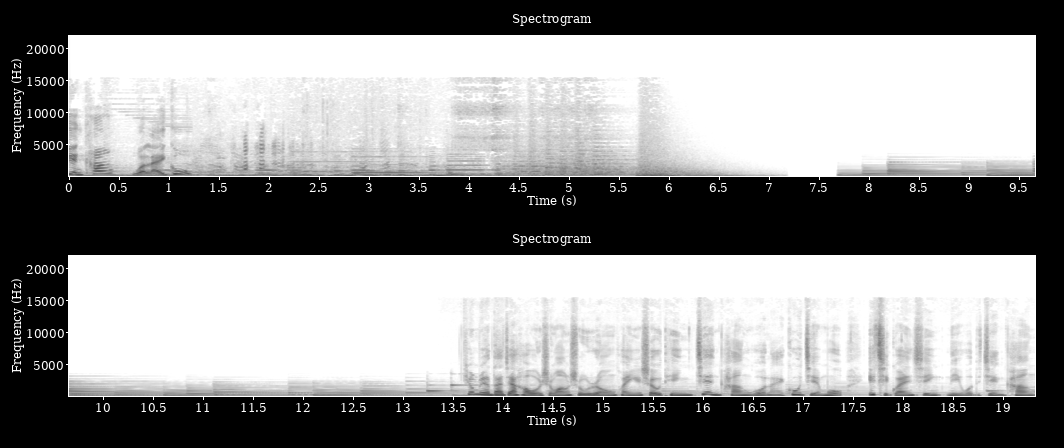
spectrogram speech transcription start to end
健康我来顾。朋友，大家好，我是王淑荣，欢迎收听《健康我来顾》节目，一起关心你我的健康。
